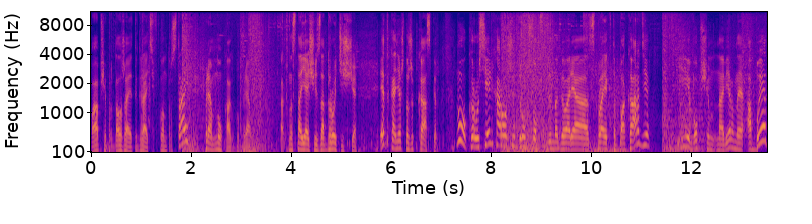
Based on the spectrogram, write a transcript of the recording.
вообще продолжает играть в Counter-Strike, прям, ну, как бы прям как настоящее задротище. Это, конечно же, Каспер. Ну, Карусель хороший друг, собственно говоря, с проекта Бакарди. И, в общем, наверное, об э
